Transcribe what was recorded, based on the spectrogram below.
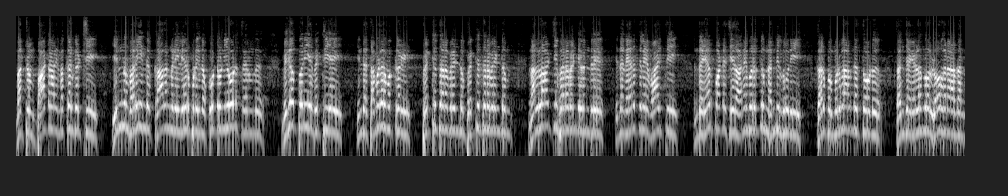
மற்றும் பாட்டாளி மக்கள் கட்சி இன்னும் வருகின்ற காலங்களில் ஏற்படுகின்ற கூட்டணியோடு சேர்ந்து மிகப்பெரிய வெற்றியை இந்த தமிழக மக்கள் பெற்றுத்தர வேண்டும் பெற்றுத்தர வேண்டும் நல்லாட்சி பெற வேண்டும் என்று இந்த நேரத்திலே வாழ்த்தி இந்த ஏற்பாட்டை செய்த அனைவருக்கும் நன்றி கூறி கருப்பு முருகானந்தத்தோடு தஞ்சை இளங்கோ லோகநாதன்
